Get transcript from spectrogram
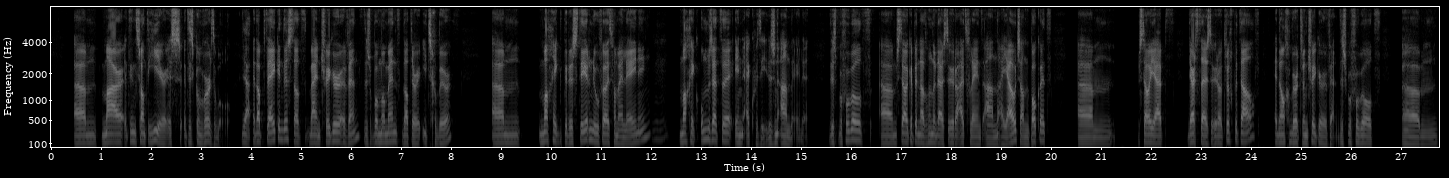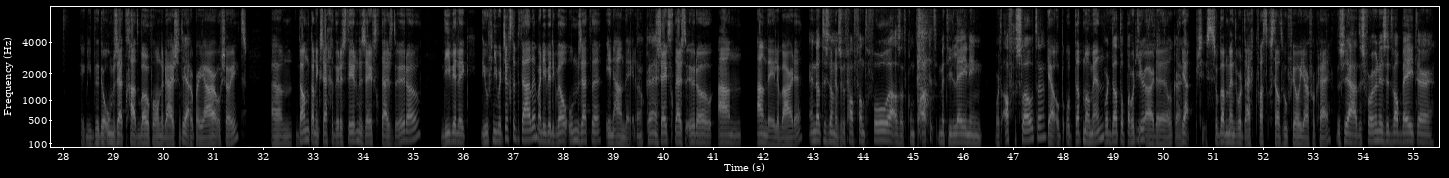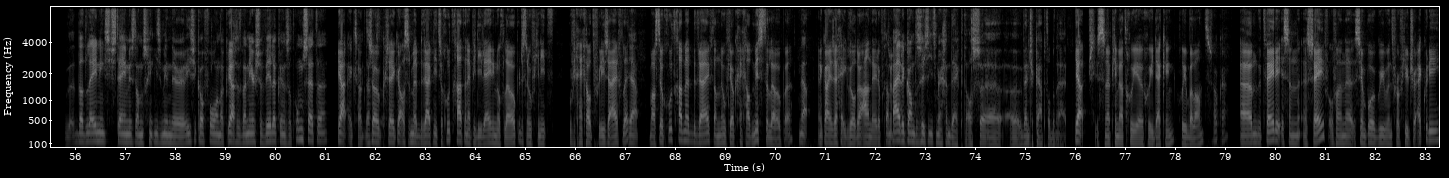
Ehm, maar het interessante hier is, het is convertible. Ja. En dat betekent dus dat bij een trigger event, dus op het moment dat er iets gebeurt, ehm, mag ik de resterende hoeveelheid van mijn lening, mag ik omzetten in equity, dus in aandelen. Dus bijvoorbeeld, ehm, stel ik heb inderdaad 100.000 euro uitgeleend aan, aan jou, dus aan Pocket. Stel je hebt 30.000 euro terugbetaald en dan gebeurt er een trigger event. Dus bijvoorbeeld, ik niet, de, de omzet gaat boven 100.000 Ja. euro per jaar of zoiets. Ehm, dan kan ik zeggen, de resterende 70.000 euro, die wil ik, die hoef je niet meer terug te betalen, maar die wil ik wel omzetten in aandelen. Oké. 70.000 euro aan aandelenwaarde. En dat is dan soort van tevoren, als het contract met die lening wordt afgesloten, Ja, op, op dat moment wordt dat op wordt die papier. waarde... Ja, precies. Dus op dat moment wordt eigenlijk vastgesteld hoeveel je daarvoor krijgt. Dus ja, dus voor hun is het wel beter. Dat leningssysteem is dan misschien iets minder risicovol. En dan kunnen Ja. ze het wanneer ze willen, kunnen ze dat omzetten. Ja, exact. Dat dus ook zeker als het met het bedrijf niet zo goed gaat, dan heb je die lening nog lopen. Dus dan hoef je, niet, hoef je geen geld te verliezen eigenlijk. Ja, Maar als het heel goed gaat met het bedrijf, dan hoef je ook geen geld mis te lopen. Ja. En dan kan je zeggen, ik wil er aandelen voor dus aan beide kanten zit je iets meer gedekt als eh, eh, venture capital bedrijf. Ja, precies. Dan heb je inderdaad goede, goede dekking, goede balans. Oké. Ehm, de tweede is een, een SAFE of een eh, Simple Agreement for Future Equity.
